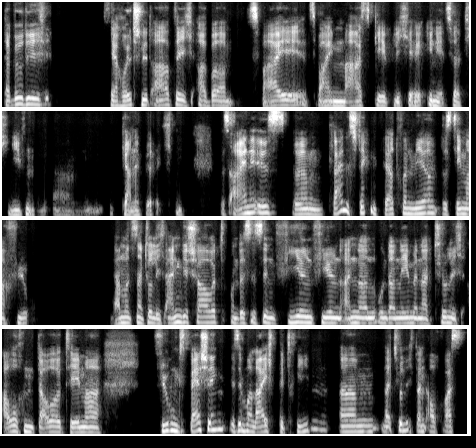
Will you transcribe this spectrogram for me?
Da würde ich sehr holzschnittartig, aber zwei, zwei maßgebliche Initiativen ähm, gerne berichten. Das eine ist, ähm, kleines Steckenpferd von mir, das Thema Führung. Wir haben uns natürlich angeschaut und das ist in vielen, vielen anderen Unternehmen natürlich auch ein Dauerthema. Führungsbashing ist immer leicht betrieben. Ähm, natürlich dann auch was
